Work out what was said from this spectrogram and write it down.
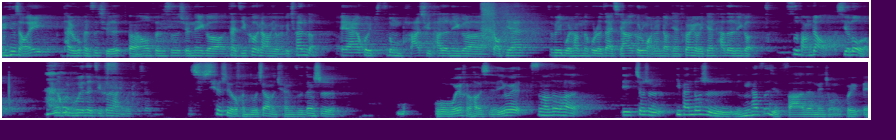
明星小 A，他有个粉丝群，然后粉丝群那个在极客上有一个圈子，AI 会自动爬取他的那个照片，在微博上的或者在其他各种网站照片。突然有一天他的那个私房照泄露了，那会不会在极客上也会出现？确实有很多这样的圈子，但是我我我也很好奇，因为私房照的话，一就是一般都是明星他自己发的那种会被。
